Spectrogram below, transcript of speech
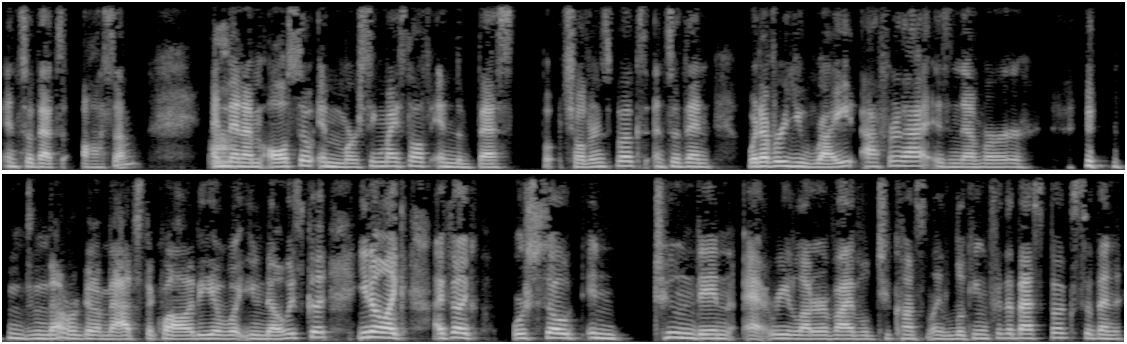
And so that's awesome. And then i'm also immersing myself in the best children's books. And so then whatever you write after that is never never going to match the quality of what you know is good. You know like i feel like we're so in tuned in at Read Aloud Revival to constantly looking for the best books. So then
